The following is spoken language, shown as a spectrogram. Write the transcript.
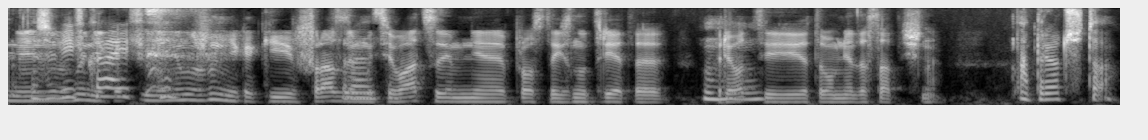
мне не Живи в нужны кайф. никак- мне не нужны никакие фразы, Фразы. мотивации. Мне просто изнутри это прет, и этого мне достаточно. А прет что?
